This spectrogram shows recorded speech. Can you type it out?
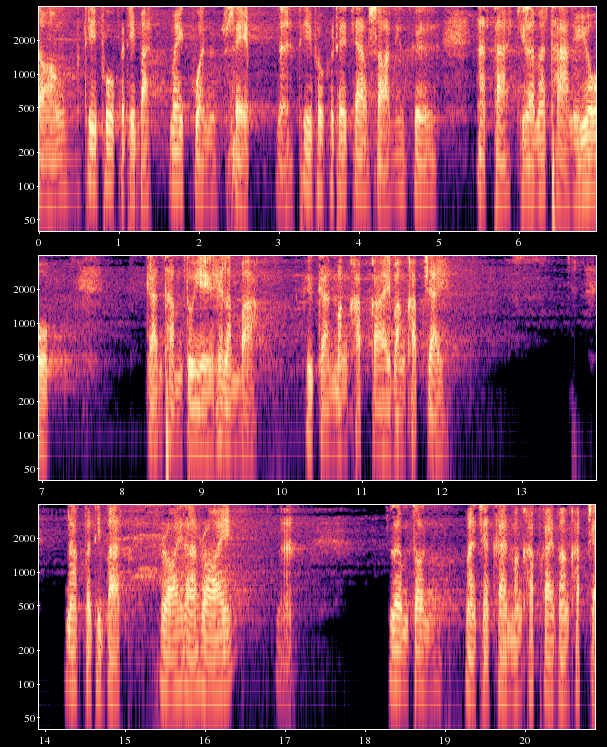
สองที่ผู้ปฏิบัติไม่ควรเสพนะที่พระพุทธเจ้าสอนก็คือ อัตตกิลมัฐานุโยกการทำตัวเองให้ลำบาก คือการบังคับกายบังคับใจ นักปฏิบัติร้อยละร้อยนะเริ่มต้นมาจากการบังคับกายบังคับใจ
